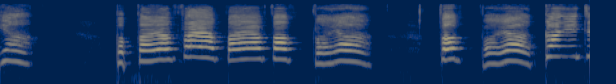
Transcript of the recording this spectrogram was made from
ヤパパヤパヤパヤパッパヤ。パッパヤこんにち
